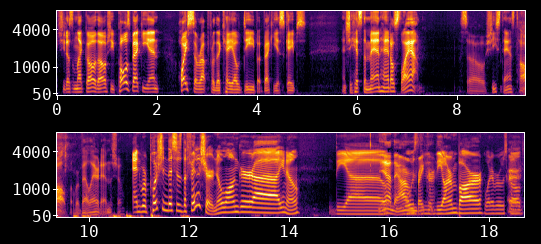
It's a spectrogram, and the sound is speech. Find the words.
She doesn't let go though. She pulls Becky in, hoists her up for the KOD, but Becky escapes. And she hits the manhandle slam. So she stands tall over Belair to end the show. and we're pushing this as the finisher. No longer, uh, you know, the uh, Yeah, the arm breaker. the, the arm bar, whatever it was called.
